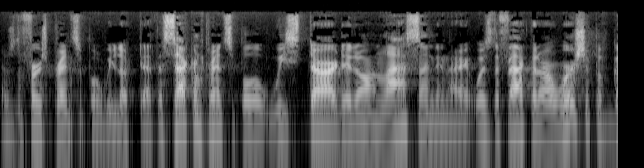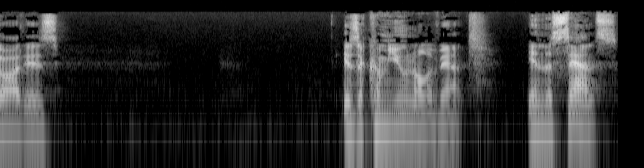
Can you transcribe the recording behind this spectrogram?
That was the first principle we looked at. The second principle we started on last Sunday night was the fact that our worship of God is, is a communal event in the sense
